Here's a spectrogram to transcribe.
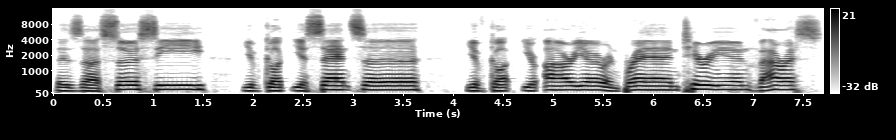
there's uh, Cersei, you've got your Sansa, you've got your Arya and Bran, Tyrion, Varys,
